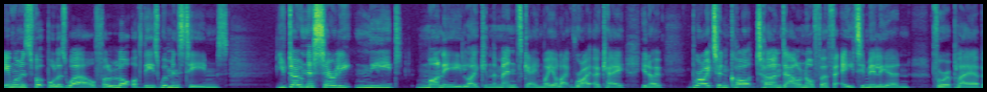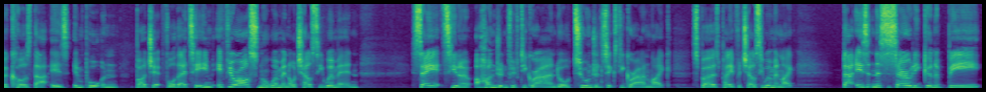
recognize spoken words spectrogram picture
in women's football as well. For a lot of these women's teams, you don't necessarily need money like in the men's game where you're like right okay you know brighton can't turn down an offer for 80 million for a player because that is important budget for their team if you're arsenal women or chelsea women say it's you know 150 grand or 260 grand like spurs play for chelsea women like that isn't necessarily going to be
